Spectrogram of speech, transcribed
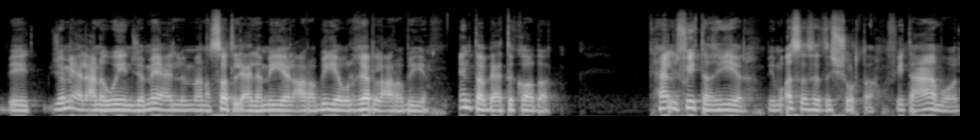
بجميع العناوين جميع المنصات الإعلامية العربية والغير العربية انت باعتقادك هل في تغيير بمؤسسة الشرطة في تعامل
